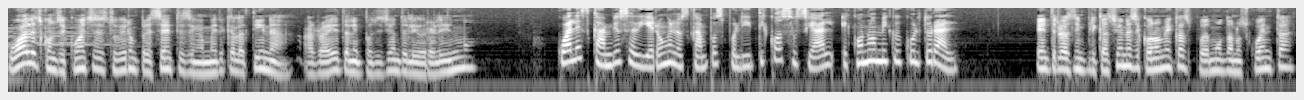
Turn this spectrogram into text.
¿Cuáles consecuencias estuvieron presentes en América Latina a raíz de la imposición del liberalismo? ¿Cuáles cambios se dieron en los campos político, social, económico y cultural? Entre las implicaciones económicas podemos darnos cuenta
